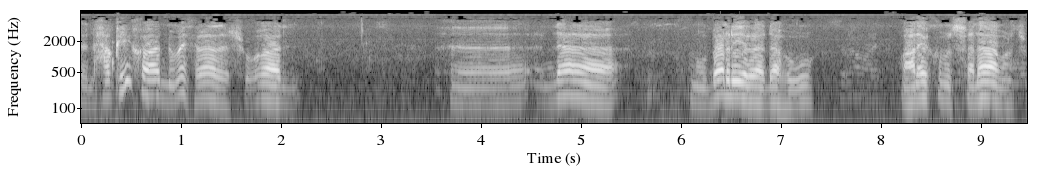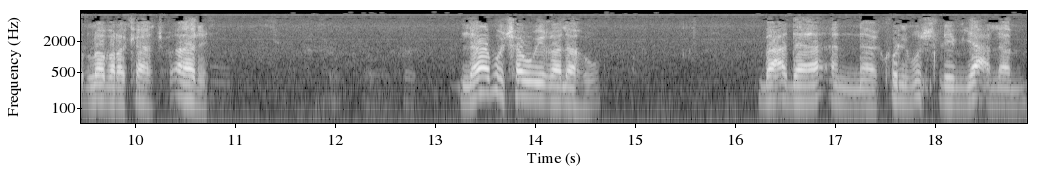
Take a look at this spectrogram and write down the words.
الحقيقة أنه مثل هذا السؤال آه، لا مبرر له وعليكم السلام ورحمة الله وبركاته. آله. لا مسوغ له بعد أن كل مسلم يعلم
